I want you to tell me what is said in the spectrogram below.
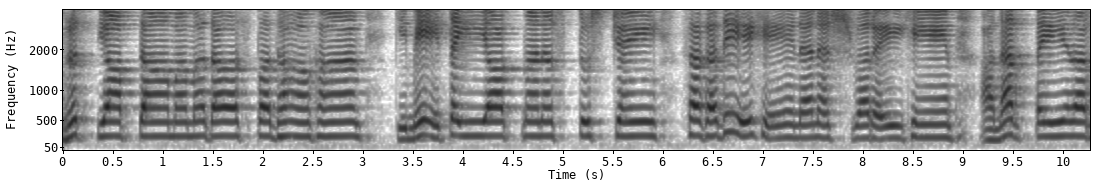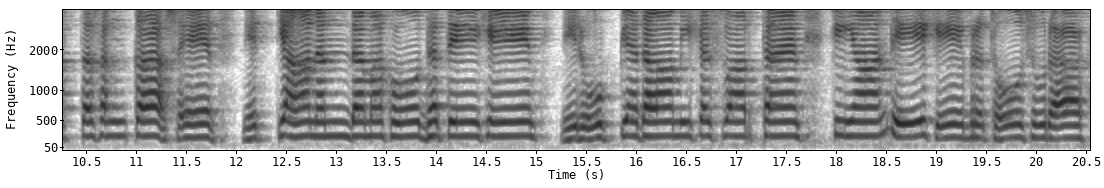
भृत्याप्ता ममदास्पदाः किमेतैयात्मनस्तुश्चै देहेन नश्वरैः अनर्थैरर्थसङ्काशैर्नित्यानन्दमहोदतेः निरूप्यतामिह स्वार्थ कियान् देहे भृतोऽसुराः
